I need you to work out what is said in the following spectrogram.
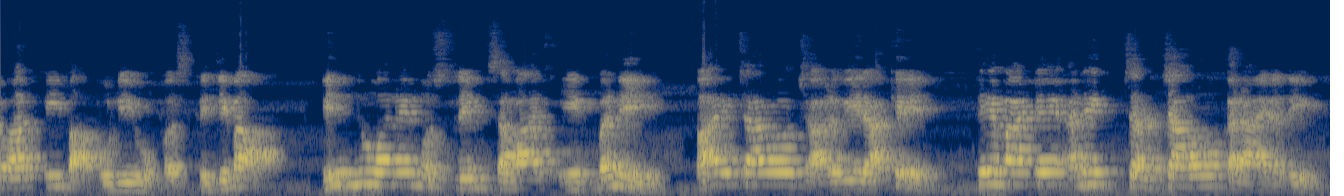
ભારતી બાપુની ઉપસ્થિતિમાં હિન્દુ અને મુસ્લિમ સમાજ એક બની ભાઈચારો જાળવી રાખે તે માટે અનેક ચર્ચાઓ કરાઈ હતી.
